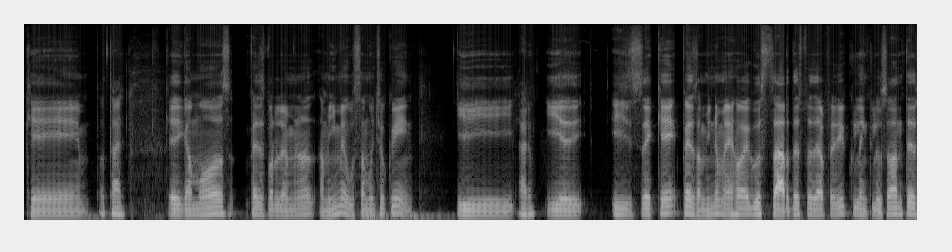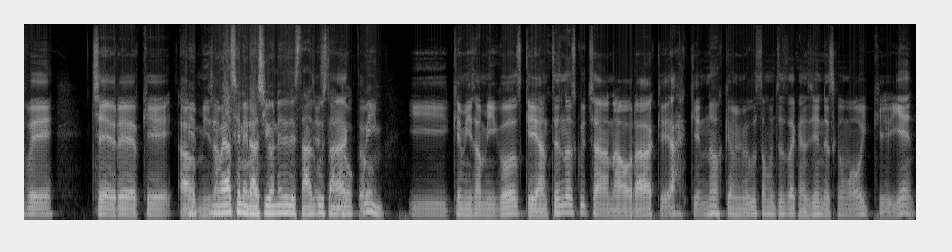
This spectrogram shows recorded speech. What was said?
que... Total. Que digamos, pues por lo menos a mí me gusta mucho Queen. Y, claro. y, y sé que, pues a mí no me dejó de gustar después de la película. Incluso antes fue chévere ver que a eh, mis nuevas generaciones les estabas gustando Queen. Y que mis amigos que antes no escuchaban, ahora que, ah, que no, que a mí me gusta mucho esta canción, es como, uy, qué bien.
